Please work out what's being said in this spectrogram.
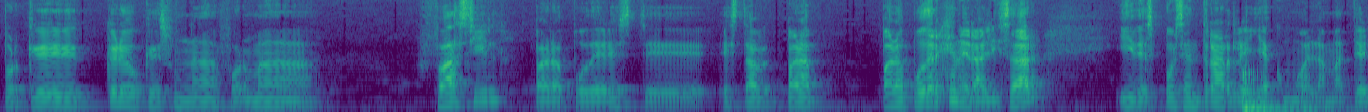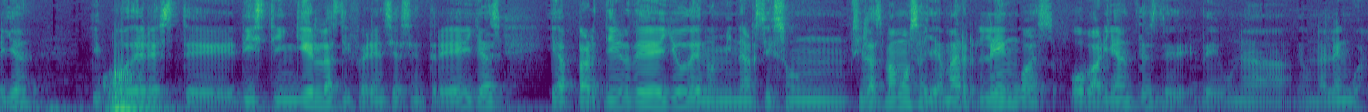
Porque creo que es una forma fácil para poder este esta- para, para poder generalizar y después entrarle ya como a la materia y poder este distinguir las diferencias entre ellas y a partir de ello denominar si son si las vamos a llamar lenguas o variantes de, de una de una lengua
